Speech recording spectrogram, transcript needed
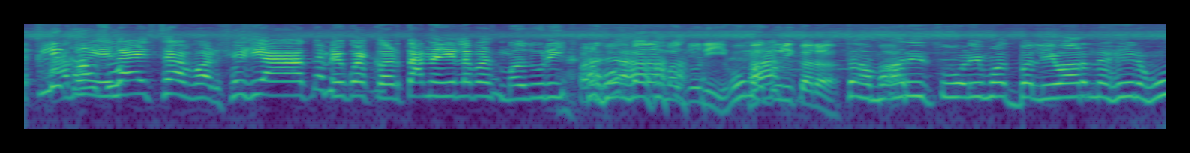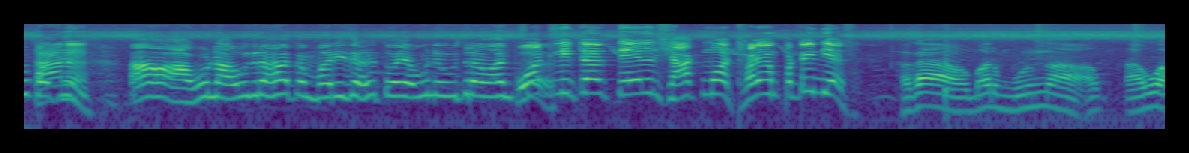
એકલી ખાઉં છું. એના ઈચ્છા વર્ષોથી આ તમે કોઈ કરતા નહીં એટલે બસ મજૂરી. હું કરે મજૂરી? હું મજૂરી કરે? તમારી ચોળીમાં જ ભલી નહીં હું પછી આ આવું ને આવું જ રહે કે મરી જશે તો એવું ને એવું જ રહેવાનું પાંચ લીટર તેલ શાકમાં અઠવાડિયામાં પટાઈ દે હગા મારું બુન આવું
